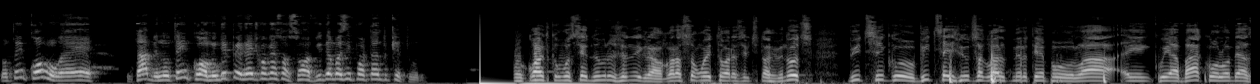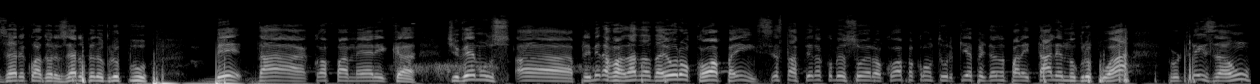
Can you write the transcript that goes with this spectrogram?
Não tem como. É, sabe? Não tem como. Independente de qualquer situação, a vida é mais importante do que tudo. Concordo com você, número Júnior Grau. Agora são 8 horas e 29 minutos. 25, 26 minutos agora do primeiro tempo lá em Cuiabá, Colômbia 0, Equador 0 pelo grupo B da Copa América. Tivemos a primeira rodada da Eurocopa, hein? Sexta-feira começou a Eurocopa com a Turquia perdendo para a Itália no grupo A por 3 a 1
